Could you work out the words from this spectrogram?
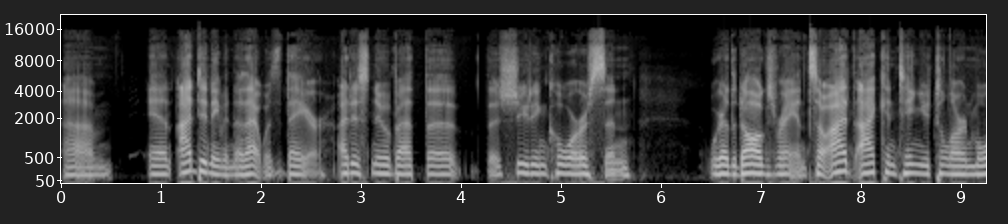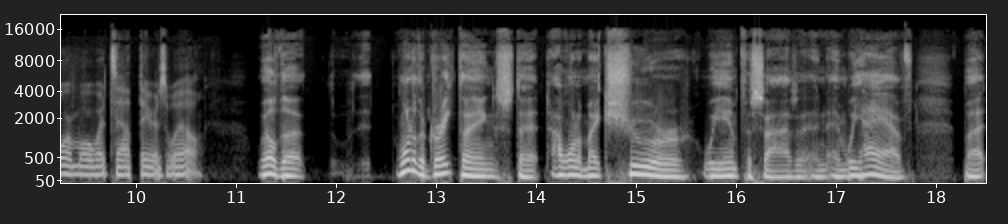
Um, and I didn't even know that was there. I just knew about the the shooting course and where the dogs ran. So I I continue to learn more and more what's out there as well. Well, the one of the great things that I want to make sure we emphasize, and, and we have, but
